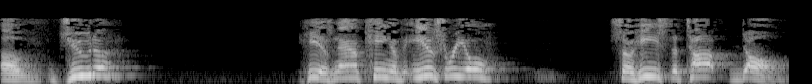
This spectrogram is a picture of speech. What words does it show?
of Judah. He is now king of Israel. So he's the top dog.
